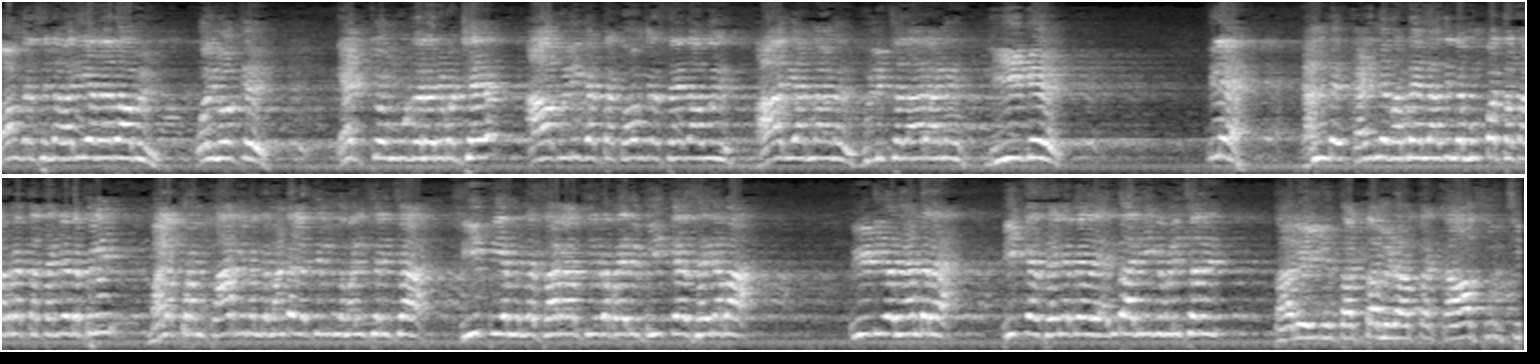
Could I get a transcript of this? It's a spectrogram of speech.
കോൺഗ്രസിന്റെ വലിയ നേതാവ്. പോയി നോക്ക്. ഏറ്റവും കൂടുതൽ ഒരുപക്ഷെ ആ വിളികെട്ട കോൺഗ്രസ് നേതാവ് ആര്യാനാണ് വിളിച്ചതാരാണ് ലീഗ്. ഇല്ലേ? രണ്ട് കഴിഞ്ഞ തവണയല്ല അതിന്റെ മുമ്പത്തെ തവണത്തെ തെരഞ്ഞെടുപ്പിൽ മലപ്പുറം പാർലമെന്റ് മണ്ഡലത്തിൽ നിന്ന് മത്സരിച്ച സി പി എമ്മിന്റെ സ്ഥാനാർത്ഥിയുടെ പേര് പി കെ സൈനബ. വീഡിയോ വേണ്ടത് പി കെ സൈനബയെ എന്താ ലീഗ് വിളിച്ചത്? തലയിൽ തട്ടമിടാത്ത കാഫുർച്ചി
